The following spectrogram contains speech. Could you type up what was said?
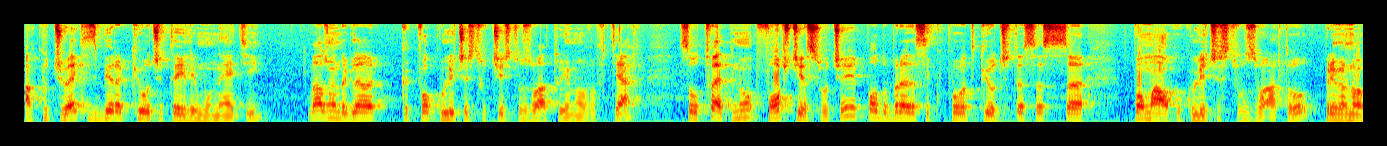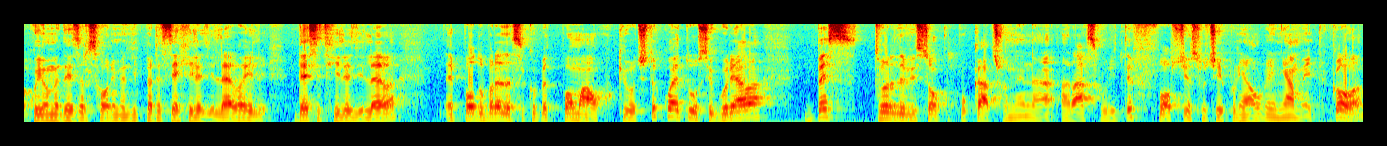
Ако човек избира кюлчета или монети, важно е да гледа какво количество чисто злато има в тях. Съответно, в общия случай е по-добре да се купуват кюлчета с по-малко количество злато. Примерно, ако имаме да изразходим едни 50 000 лева или 10 000 лева, е по-добре да се купят по-малко кюлчета, което осигурява без твърде високо покачване на разходите, в общия случай понякога и няма и такова,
